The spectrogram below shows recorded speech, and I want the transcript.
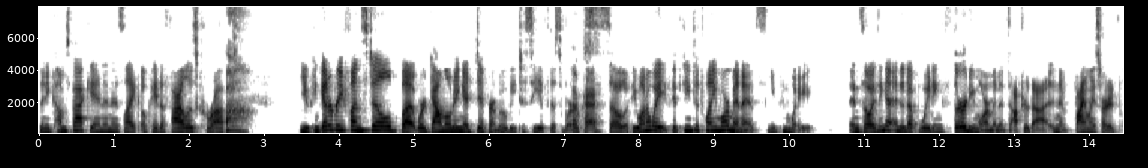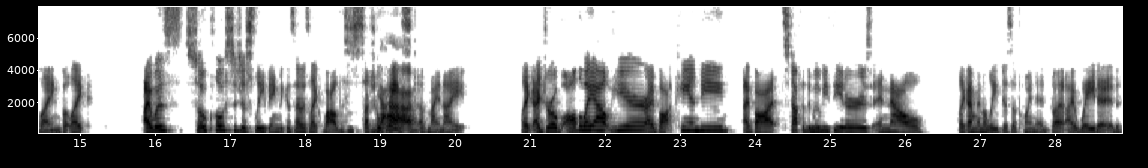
Then he comes back in and is like, okay, the file is corrupt. you can get a refund still, but we're downloading a different movie to see if this works. Okay. So if you want to wait 15 to 20 more minutes, you can wait. And so I think I ended up waiting 30 more minutes after that and it finally started playing. But like, I was so close to just leaving because I was like, wow, this is such a yeah. waste of my night. Like I drove all the way out here, I bought candy, I bought stuff at the movie theaters, and now like I'm gonna leave disappointed, but I waited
